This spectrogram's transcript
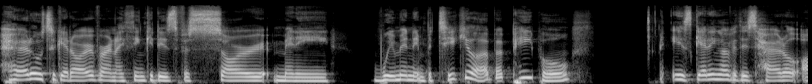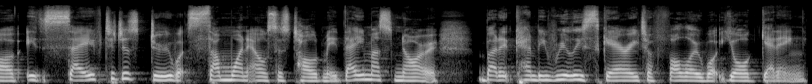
hurdle to get over. And I think it is for so many women in particular, but people is getting over this hurdle of it's safe to just do what someone else has told me. They must know, but it can be really scary to follow what you're getting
